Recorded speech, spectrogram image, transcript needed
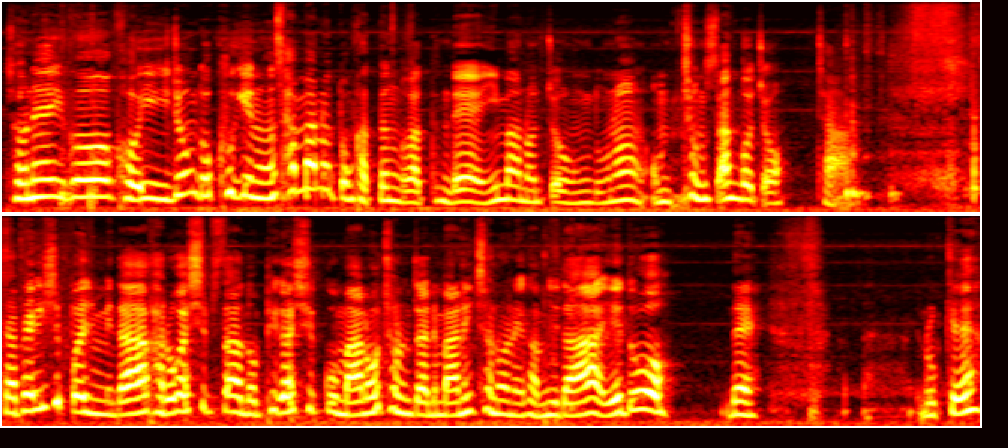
전에 이거 거의 이 정도 크기는 3만원 돈 갔던 것 같은데 2만원 정도는 엄청 싼 거죠. 자, 자 120번입니다. 가로가 14, 높이가 19, 15,000원짜리 12,000원에 갑니다. 얘도 네 이렇게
